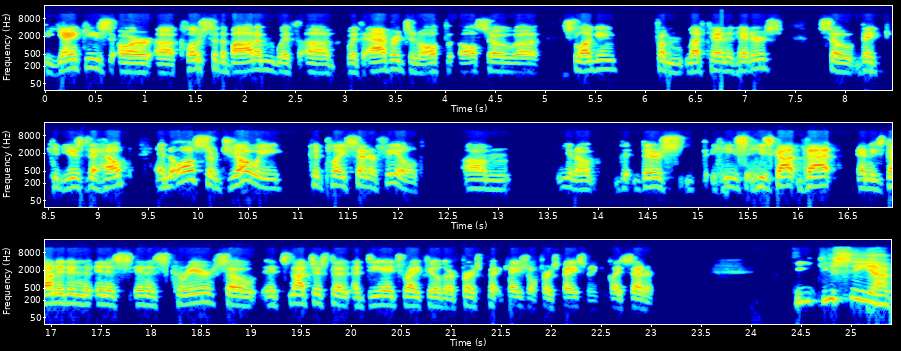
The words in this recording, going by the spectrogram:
The Yankees are uh, close to the bottom with uh, with average and all, also uh, slugging from left-handed hitters, so they could use the help. And also, Joey could play center field. Um, you know, th- there's he's he's got that and he's done it in in his in his career. So it's not just a, a DH right fielder, first occasional first baseman. He can play center. Do you see? Uh,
